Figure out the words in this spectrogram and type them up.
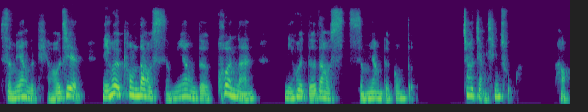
什么样的条件？你会碰到什么样的困难？你会得到什么样的功德？就要讲清楚嘛。好。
